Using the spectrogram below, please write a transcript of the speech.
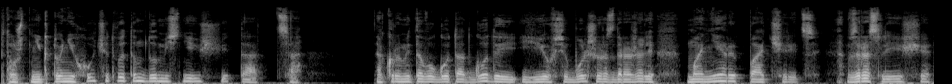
потому что никто не хочет в этом доме с нею считаться. А кроме того, год от года ее все больше раздражали манеры падчерицы. Взрослеющая,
